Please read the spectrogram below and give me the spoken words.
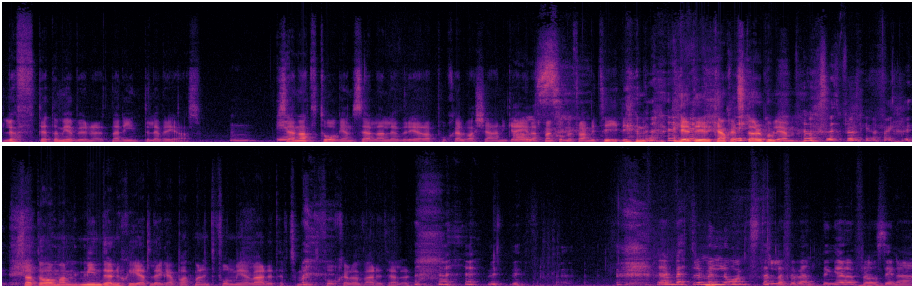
löftet om erbjudandet när det inte levereras. Mm. Sen att tågen sällan levererar på själva kärngrejen, att man kommer fram i tid, det är kanske ett större problem. ett problem Så att då har man mindre energi att lägga på att man inte får mervärdet eftersom man inte får själva värdet heller. Det är bättre med mm. lågt ställda förväntningar från sina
